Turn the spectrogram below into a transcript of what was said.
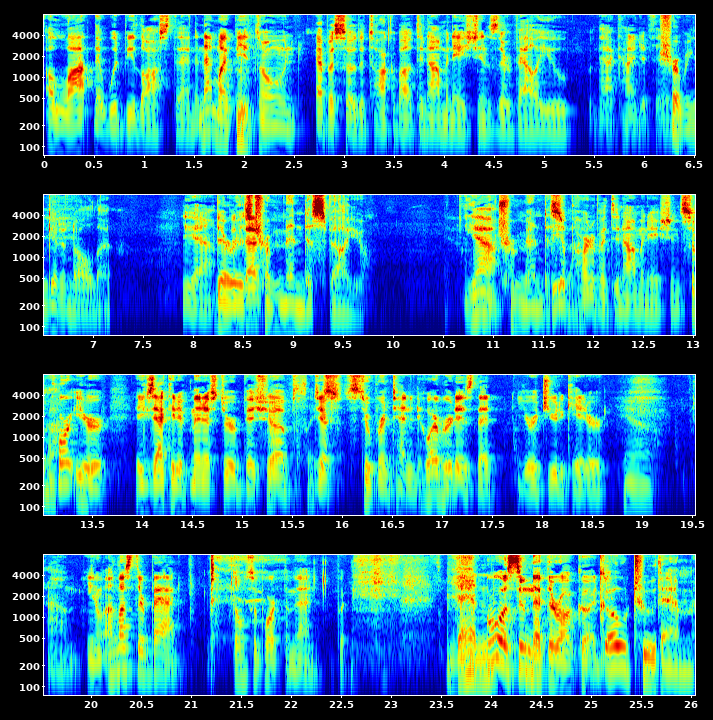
a lot that would be lost then, and that might be hmm. its own episode to talk about denominations, their value, that kind of thing. Sure, we can get into all that. Yeah. there is that- tremendous value. Yeah tremendous Be a part of a denomination. Support your executive minister, bishop, diff- superintendent, whoever it is that your adjudicator. Yeah. Um, you know, unless they're bad, don't support them then. But Then we'll assume that they're all good. go to them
